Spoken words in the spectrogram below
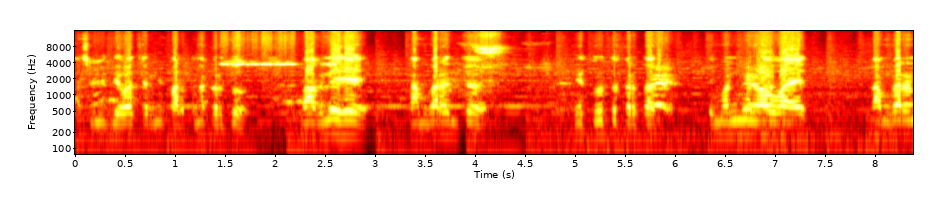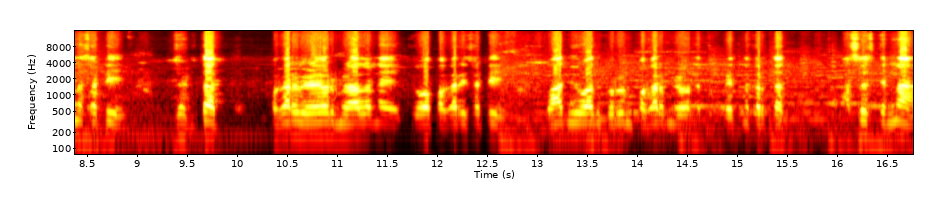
अशी मी देवाचरणी प्रार्थना करतो. बागले हे कामगारांचं नेतृत्व करतात. ते मनमिळाव आहेत. कामगारांसाठी झटतात. पगार वेळेवर मिळाला नाही किंवा पगारीसाठी वादविवाद करून पगार मिळवण्याचा प्रयत्न करतात. असंच त्यांना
